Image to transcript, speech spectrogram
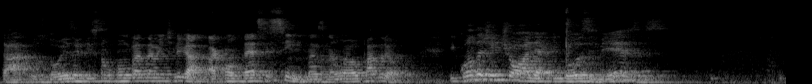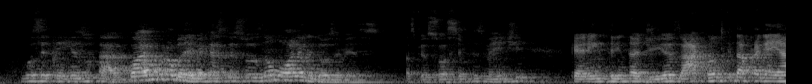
Tá? Os dois aqui estão completamente ligados. Acontece sim, mas não é o padrão. E quando a gente olha em 12 meses, você tem resultado. Qual é o problema? É que as pessoas não olham em 12 meses. As pessoas simplesmente querem em 30 dias, ah, quanto que dá para ganhar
